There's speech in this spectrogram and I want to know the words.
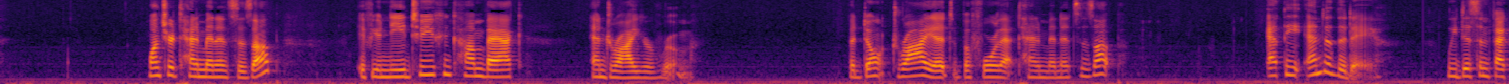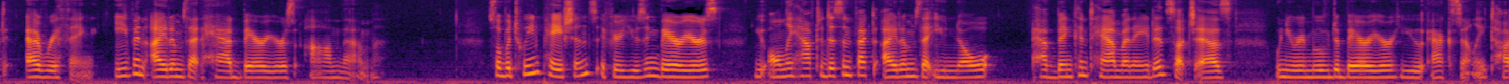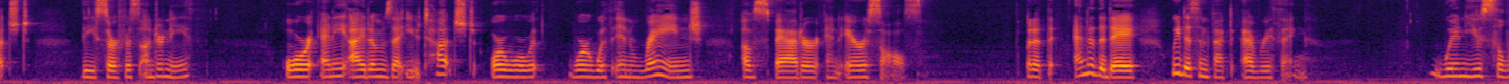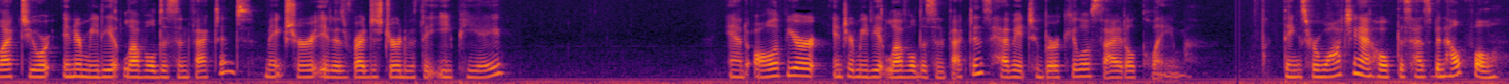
Once your 10 minutes is up, if you need to, you can come back and dry your room but don't dry it before that 10 minutes is up. At the end of the day, we disinfect everything, even items that had barriers on them. So between patients, if you're using barriers, you only have to disinfect items that you know have been contaminated, such as when you removed a barrier, you accidentally touched the surface underneath, or any items that you touched or were, with, were within range of spatter and aerosols. But at the end of the day, we disinfect everything. When you select your intermediate level disinfectant, make sure it is registered with the EPA. And all of your intermediate level disinfectants have a tuberculocidal claim. Thanks for watching. I hope this has been helpful.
